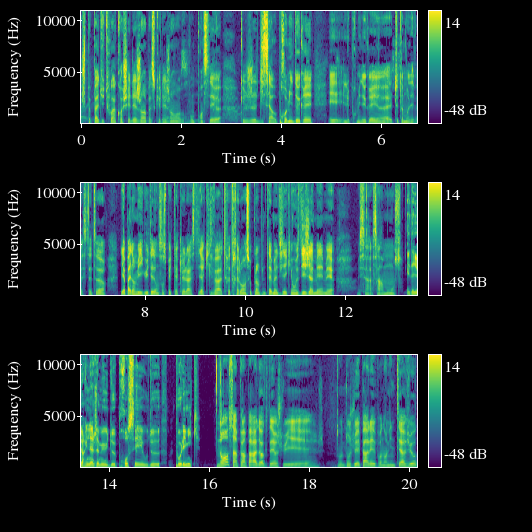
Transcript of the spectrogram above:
je peux pas du tout accrocher les gens parce que les gens vont penser euh, que je dis ça au premier degré et le premier degré euh, est totalement dévastateur. Il n'y a pas d'ambiguïté dans son spectacle-là, c'est-à-dire qu'il va très très loin sur plein de thématiques et on se dit jamais mais mais c'est un, c'est un monstre. Et d'ailleurs, il n'a jamais eu de procès ou de polémique. Non, c'est un peu un paradoxe. D'ailleurs, je lui ai, dont, dont je lui ai parlé pendant l'interview.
